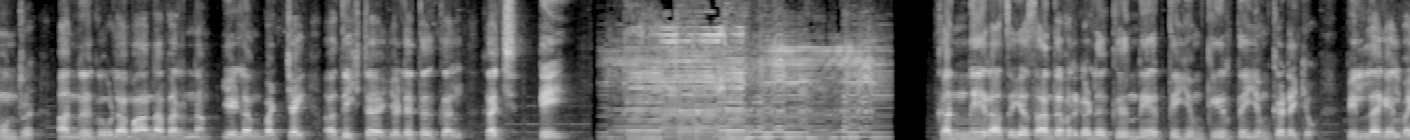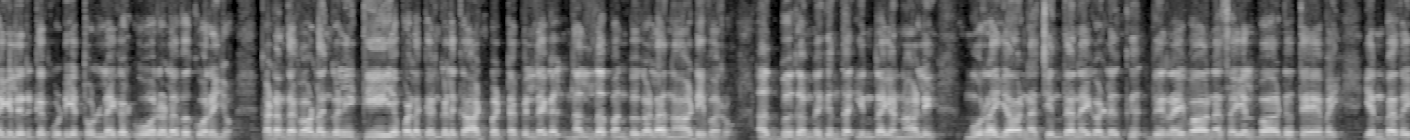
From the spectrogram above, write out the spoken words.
மூன்று அனுகூலமான வர்ணம் இளம்பச்சை அதிர்ஷ்ட எழுத்துக்கள் ஹச் டி கன்னி ராசியை சார்ந்தவர்களுக்கு நேர்த்தியும் கீர்த்தியும் கிடைக்கும். பிள்ளைகள் வகையில் இருக்கக்கூடிய தொல்லைகள் ஓரளவு குறையும். கடந்த காலங்களில் தீய பழக்கங்களுக்கு ஆட்பட்ட பிள்ளைகள் நல்ல பண்புகளை நாடி வரும். அற்புதம் மிகுந்த இன்றைய நாளில் முறையான சிந்தனைகளுக்கு விரைவான செயல்பாடு தேவை என்பதை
